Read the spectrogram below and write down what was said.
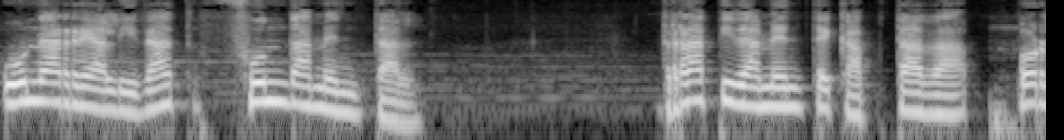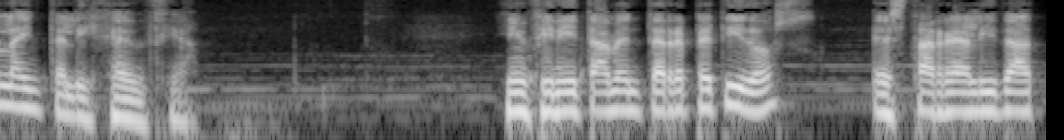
una realidad fundamental, rápidamente captada por la inteligencia. Infinitamente repetidos, esta realidad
